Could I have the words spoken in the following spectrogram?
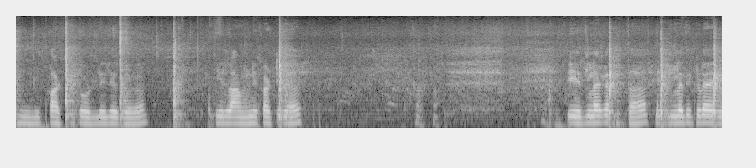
ही काठी तोडलेली आहे बघा. ही काठी आहे. इरला करता इरला आहे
